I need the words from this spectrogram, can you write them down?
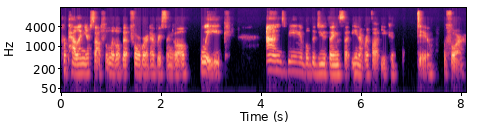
propelling yourself a little bit forward every single week and being able to do things that you never thought you could do before.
